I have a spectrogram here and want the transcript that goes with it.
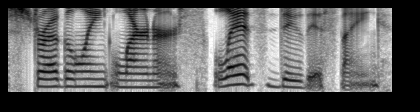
struggling learners? Let's do this thing.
